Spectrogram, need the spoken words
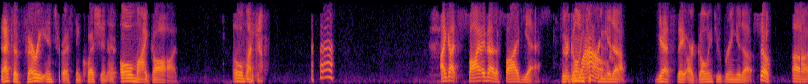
That's a very interesting question. And oh my God. Oh my God. I got five out of five yes. They're going Wow. to bring it up. Yes, they are going to bring it up. So, uh,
